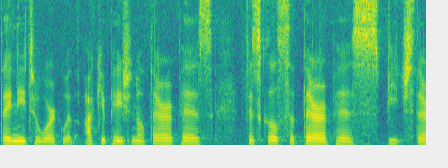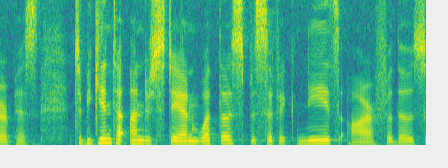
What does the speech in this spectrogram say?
They need to work with occupational therapists, physical therapists, speech therapists, to begin to understand what those specific needs are for, those,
